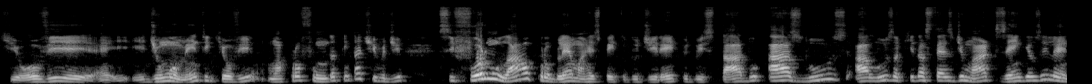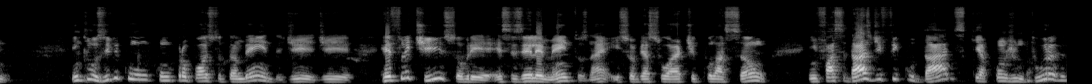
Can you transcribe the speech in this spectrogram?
que houve é, e de um momento em que houve uma profunda tentativa de se formular o problema a respeito do direito e do Estado às luz, à luz aqui das teses de Marx, Engels e Lenin. Inclusive com, com o propósito também de, de refletir sobre esses elementos né, e sobre a sua articulação em face das dificuldades que a conjuntura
